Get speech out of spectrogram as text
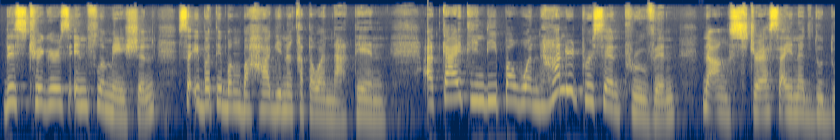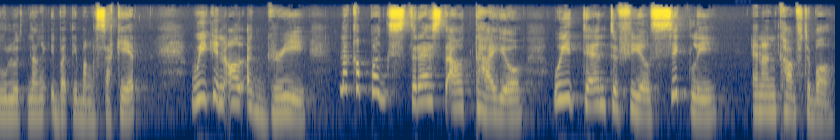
This triggers inflammation sa iba't ibang bahagi ng katawan natin. At kahit hindi pa 100% proven na ang stress ay nagdudulot ng iba't ibang sakit, we can all agree na kapag stressed out tayo, we tend to feel sickly and uncomfortable.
